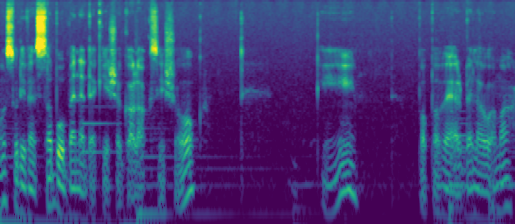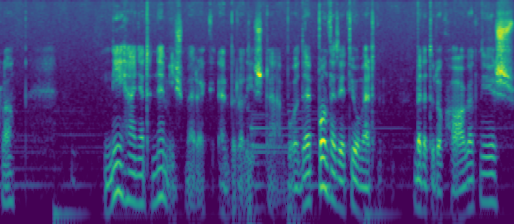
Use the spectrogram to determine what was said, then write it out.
O'Sullivan, Szabó Benedek és a Galaxisok, Oké. Papa Verbe, Leo Mahla. Néhányat nem ismerek ebből a listából, de pont ezért jó, mert bele tudok hallgatni, és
